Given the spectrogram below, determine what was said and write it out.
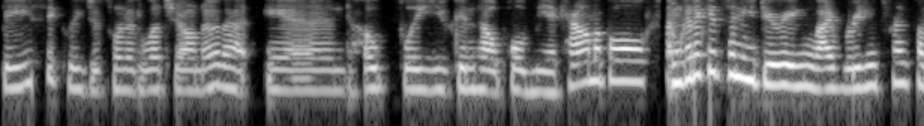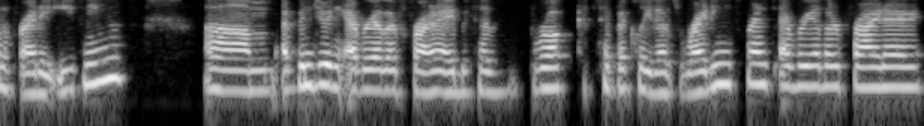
basically just wanted to let y'all know that and hopefully you can help hold me accountable. I'm going to continue doing live reading sprints on Friday evenings. Um, I've been doing every other Friday because Brooke typically does writing sprints every other Friday.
